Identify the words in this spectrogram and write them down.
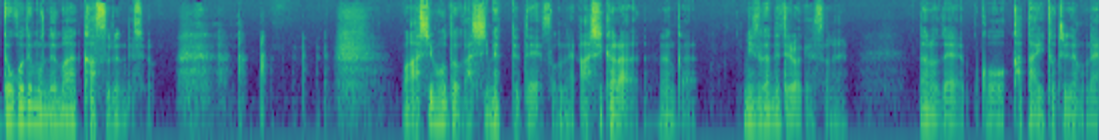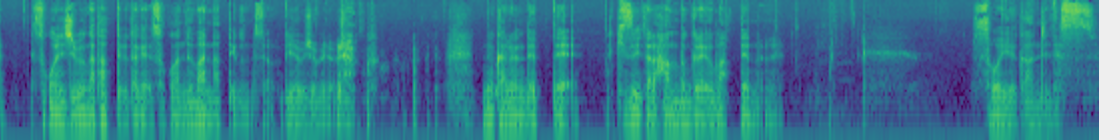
どこでも沼化するんですよ。足元が湿ってて、そのね、足からなんか水が出てるわけですよね。なので、こう、硬い土地でもね、そこに自分が立ってるだけでそこが沼になっていくんですよ。ビロビロビロビロ。ぬかるんでって、気づいたら半分くらい埋まってんのよね。そういう感じです。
